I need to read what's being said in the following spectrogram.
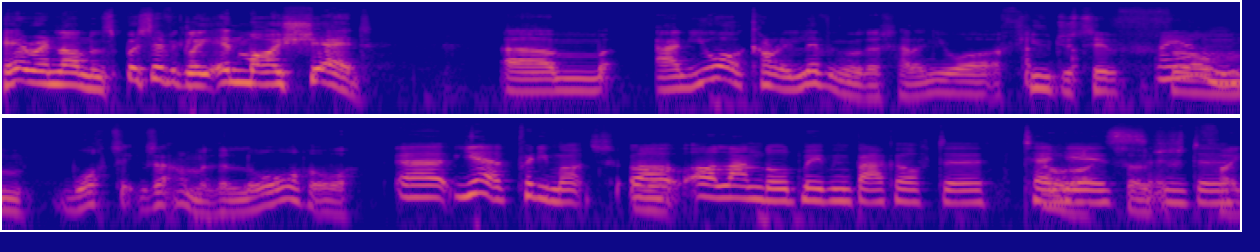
here in London, specifically in my shed. Um, and you are currently living with us, Helen. You are a fugitive I from am. what exactly? The law, or uh, yeah, pretty much. Our, our landlord moving back after ten Oh, right, years so just and uh,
